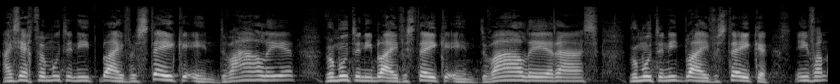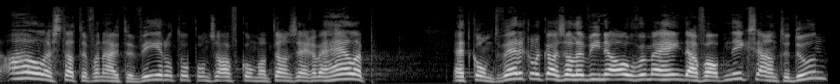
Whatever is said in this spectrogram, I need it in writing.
Hij zegt, we moeten niet blijven steken in dwaalleer. We moeten niet blijven steken in dwaalleraars. We moeten niet blijven steken in van alles dat er vanuit de wereld op ons afkomt. Want dan zeggen we, help. Het komt werkelijk als een lawine over me heen, daar valt niks aan te doen.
